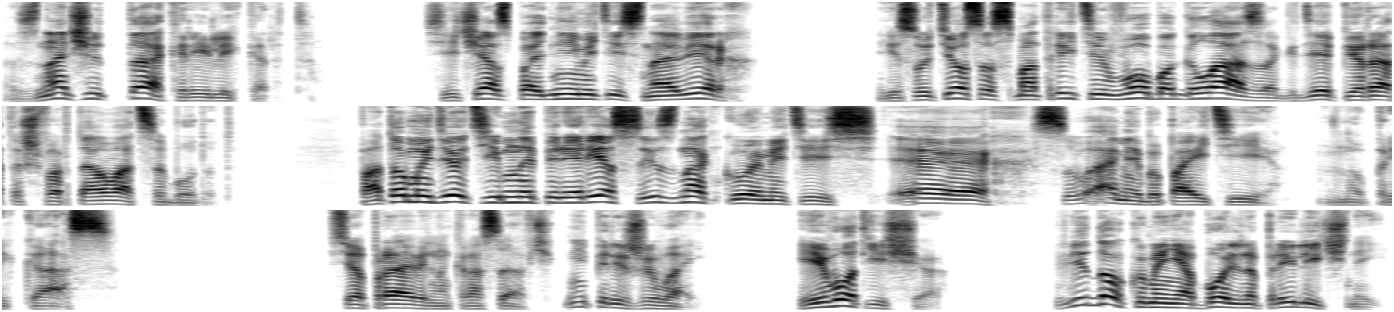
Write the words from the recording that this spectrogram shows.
«Значит так, Реликард, Сейчас подниметесь наверх и с утёса смотрите в оба глаза, где пираты швартоваться будут. Потом идете им на перерез и знакомитесь. Эх, с вами бы пойти, но приказ. Все правильно, красавчик, не переживай. И вот еще. Видок у меня больно приличный.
